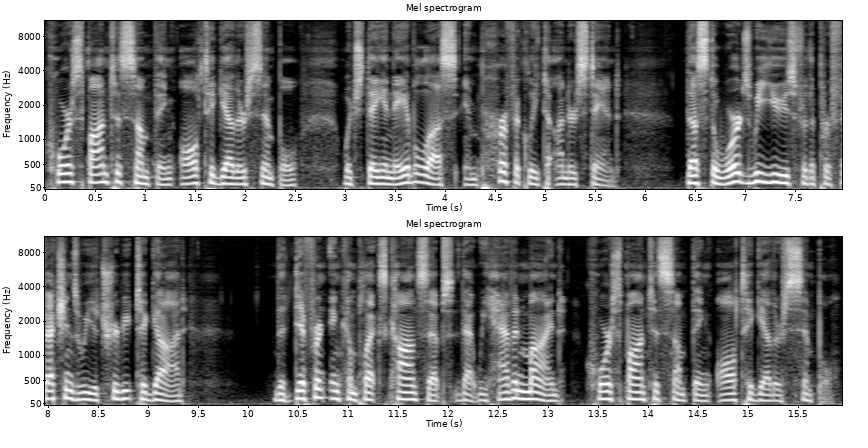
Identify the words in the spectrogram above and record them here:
correspond to something altogether simple, which they enable us imperfectly to understand. Thus, the words we use for the perfections we attribute to God, the different and complex concepts that we have in mind correspond to something altogether simple,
